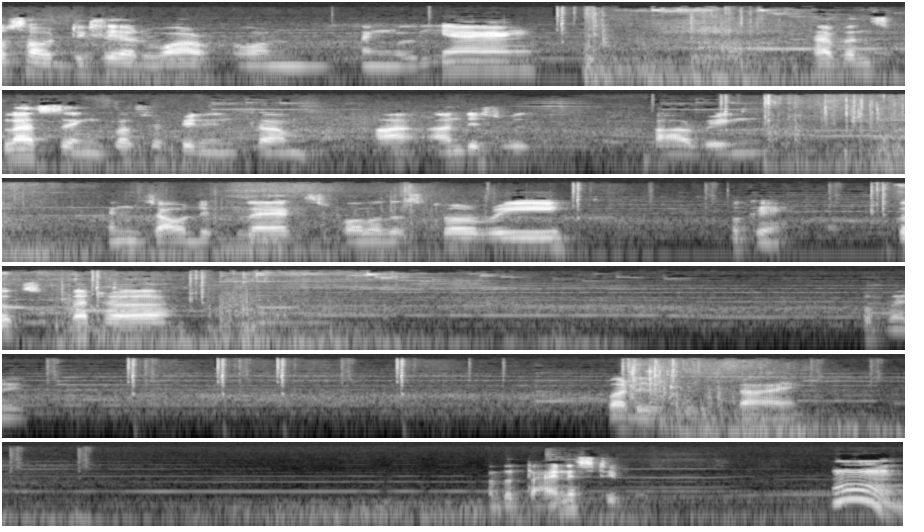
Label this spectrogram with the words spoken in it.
also declared war on Zhang Liang. Heaven's Blessing, plus 15 income, uh, undisputed carving. And Zhao deflects, follow the story. Okay, looks better. What is this guy? Oh, the dynasty. Hmm.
